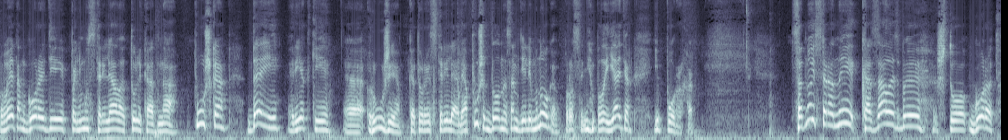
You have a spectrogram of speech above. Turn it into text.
в этом городе по нему стреляла только одна пушка, да и редкие э, ружья, которые стреляли. А пушек было на самом деле много, просто не было ядер и пороха. С одной стороны, казалось бы, что город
